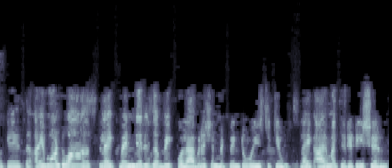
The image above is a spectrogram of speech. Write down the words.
Okay, so I want to ask, like, when there is a big collaboration between two institutes, like I'm a theoretician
